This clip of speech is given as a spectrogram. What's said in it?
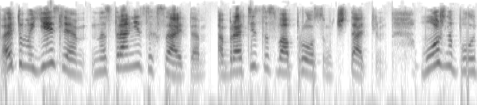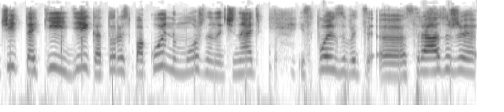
Поэтому, если на страницах сайта обратиться с вопросом к читателям, можно получить такие идеи, которые спокойно можно начинать использовать э, сразу же,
